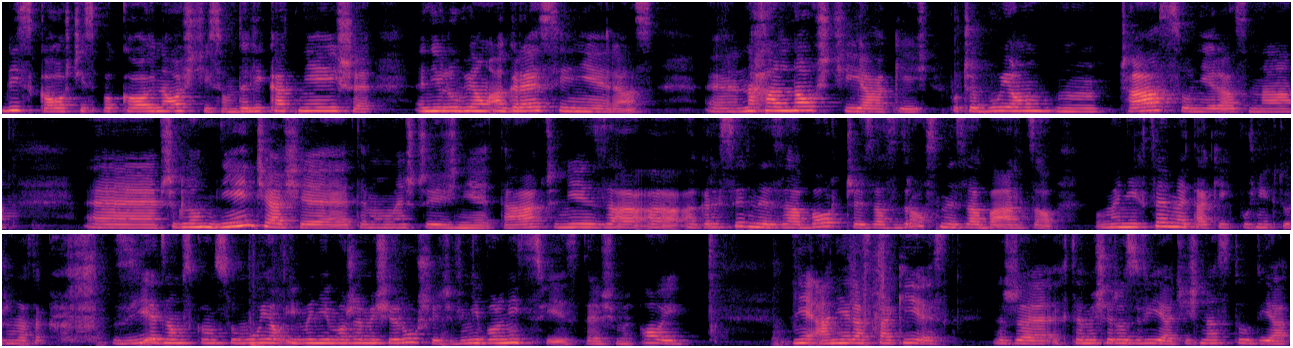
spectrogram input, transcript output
bliskości, spokojności, są delikatniejsze, nie lubią agresji nieraz, e, nachalności jakiejś, potrzebują mm, czasu nieraz na e, przyglądnięcia się temu mężczyźnie, tak? Czy nie jest za agresywny, zaborczy, zazdrosny za bardzo, bo my nie chcemy takich później, którzy nas tak zjedzą, skonsumują i my nie możemy się ruszyć. W niewolnictwie jesteśmy. Oj, nie, a nieraz tak jest, że chcemy się rozwijać, iść na studia,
